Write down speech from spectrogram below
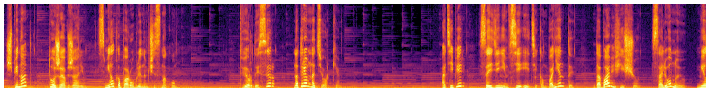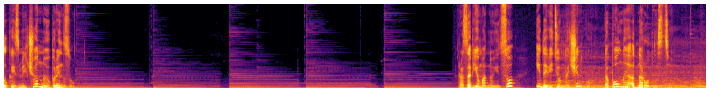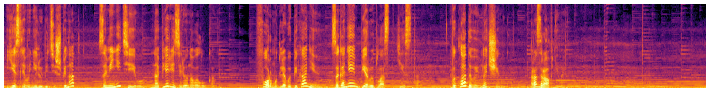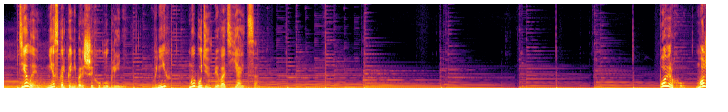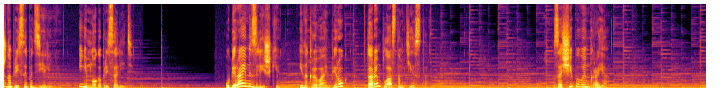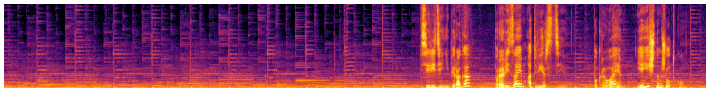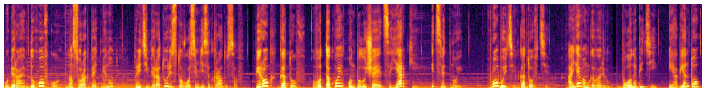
Шпинат тоже обжарим с мелко порубленным чесноком. Твердый сыр натрем на терке. А теперь соединим все эти компоненты, добавив еще соленую, мелко измельченную брынзу. Разобьем одно яйцо и доведем начинку до полной однородности. Если вы не любите шпинат, замените его на перья зеленого лука. В форму для выпекания загоняем первый пласт теста. Выкладываем начинку, разравниваем. Делаем несколько небольших углублений. В них мы будем вбивать яйца – Поверху можно присыпать зеленью и немного присолить. Убираем излишки и накрываем пирог вторым пластом теста. Защипываем края. В середине пирога прорезаем отверстие, покрываем яичным желтком. Убираем в духовку на 45 минут при температуре 180 градусов. Пирог готов. Вот такой он получается яркий и цветной. Пробуйте, готовьте. А я вам говорю, бон аппетит и абьянто!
